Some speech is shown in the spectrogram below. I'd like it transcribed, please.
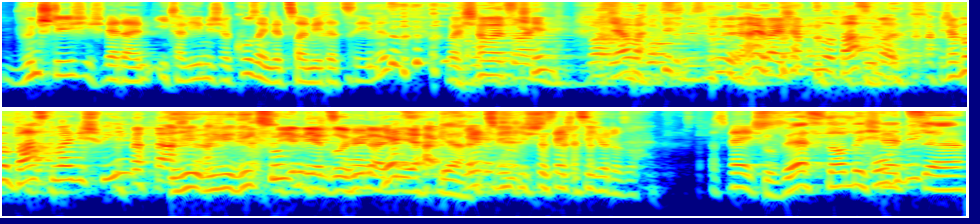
wünschte ich, ich wäre ein italienischer Cousin, der 2,10 Meter zehn ist. Weil ich habe als Kind. was ja, weil, Boxer bist du denn? Nein, weil ich habe immer Basketball. Ich habe immer Basketball gespielt. Wie, wie viel wiegst du? In Indien so Hühner Jetzt, gejagt. Ja. jetzt wiege ich 60 oder so. Was wäre ich? Du wärst, glaube ich, jetzt. Äh,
